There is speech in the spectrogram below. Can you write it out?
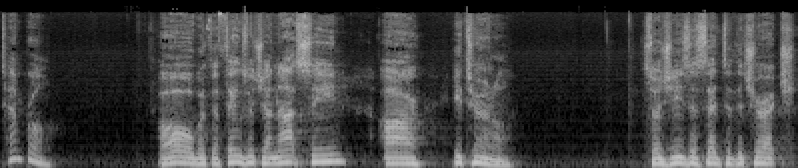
Temporal. Oh, but the things which are not seen are eternal. So Jesus said to the church,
